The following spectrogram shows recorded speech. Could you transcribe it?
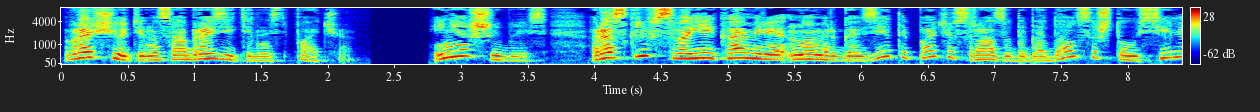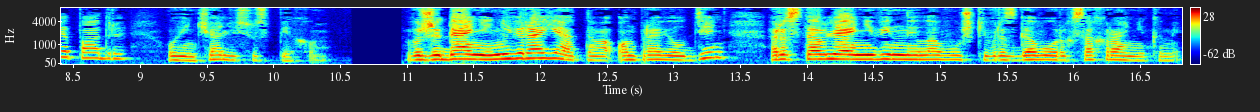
в расчете на сообразительность Пачо. И не ошиблись. Раскрыв в своей камере номер газеты, Пачо сразу догадался, что усилия Падре увенчались успехом. В ожидании невероятного он провел день, расставляя невинные ловушки в разговорах с охранниками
